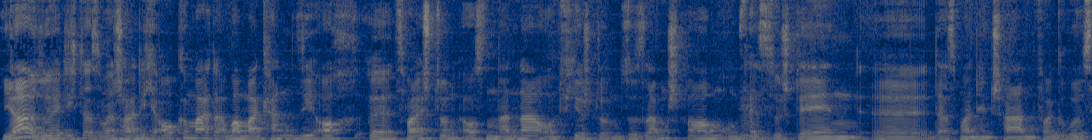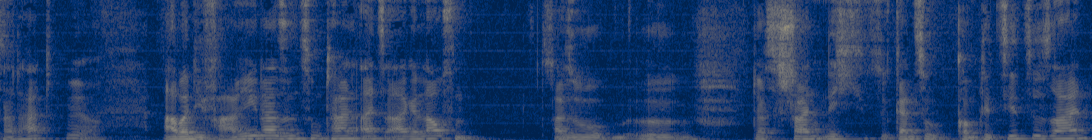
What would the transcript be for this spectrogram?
Ja, so hätte ich das wahrscheinlich auch gemacht, aber man kann sie auch äh, zwei Stunden auseinander und vier Stunden zusammenschrauben, um festzustellen, äh, dass man den Schaden vergrößert hat. Ja. Aber die Fahrräder sind zum Teil 1A gelaufen. Also äh, das scheint nicht ganz so kompliziert zu sein.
